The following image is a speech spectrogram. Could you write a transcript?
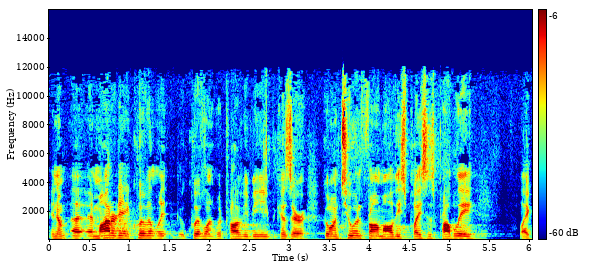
In a, a modern day equivalent, equivalent would probably be because they're going to and from all these places, probably like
